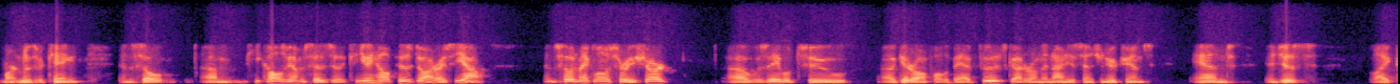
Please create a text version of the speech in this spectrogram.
Martin Luther King, and so um, he calls me up and says, uh, "Can you help his daughter?" I said, "Yeah." And so to make a long story short, uh, was able to uh, get her off all the bad foods, got her on the 90 essential nutrients, and in just like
